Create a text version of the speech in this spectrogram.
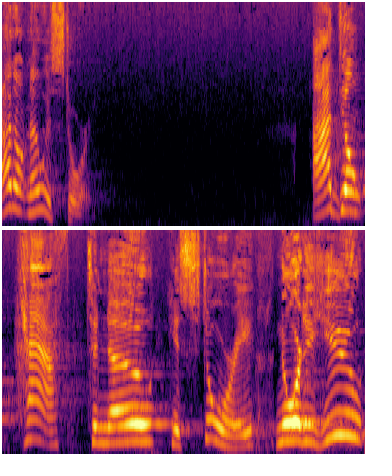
I don't know his story. I don't have to know his story, nor do you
